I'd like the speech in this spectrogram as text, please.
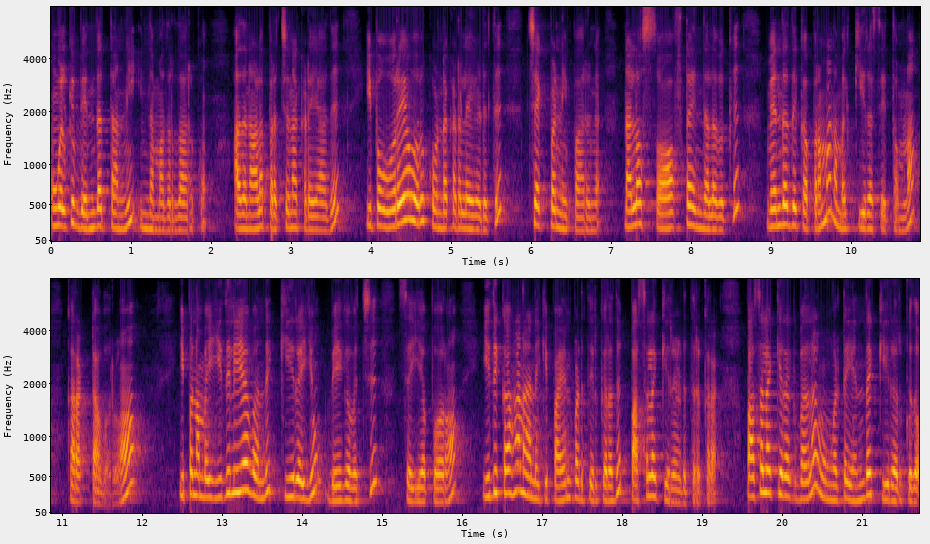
உங்களுக்கு வெந்த தண்ணி இந்த மாதிரி தான் இருக்கும். அதனால் பிரச்சனை கிடையாது. இப்போ ஒரே ஒரு கொண்டக்கடலை எடுத்து செக் பண்ணி பாருங்கள் நல்லா சாஃப்டாக இந்த அளவுக்கு நம்ம கீரை சேர்த்தோம்னா கரெக்டாக வரும். இப்போ நம்ம இதுலேயே வந்து கீரையும் வேக வச்சு செய்ய போகிறோம் இதுக்காக நான் இன்றைக்கி பயன்படுத்தியிருக்கிறது பசலக்கீரை பசலைக்கீரை எடுத்திருக்கிறேன். பசலைக்கீரைக்கு பதிலாக உங்கள்கிட்ட எந்த கீரை இருக்குதோ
